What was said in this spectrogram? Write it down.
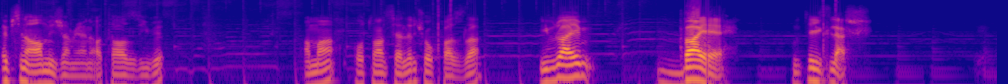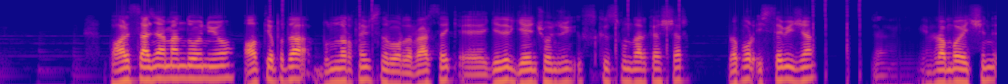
Hepsini almayacağım yani ata ağzı gibi. Ama potansiyelleri çok fazla. İbrahim Baye. Nitelikler. Paris Saint Germain'de oynuyor. Altyapıda bunların hepsini bu arada versek e, gelir genç oyuncu kısmında arkadaşlar. Rapor istemeyeceğim. İbrahim Baye için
